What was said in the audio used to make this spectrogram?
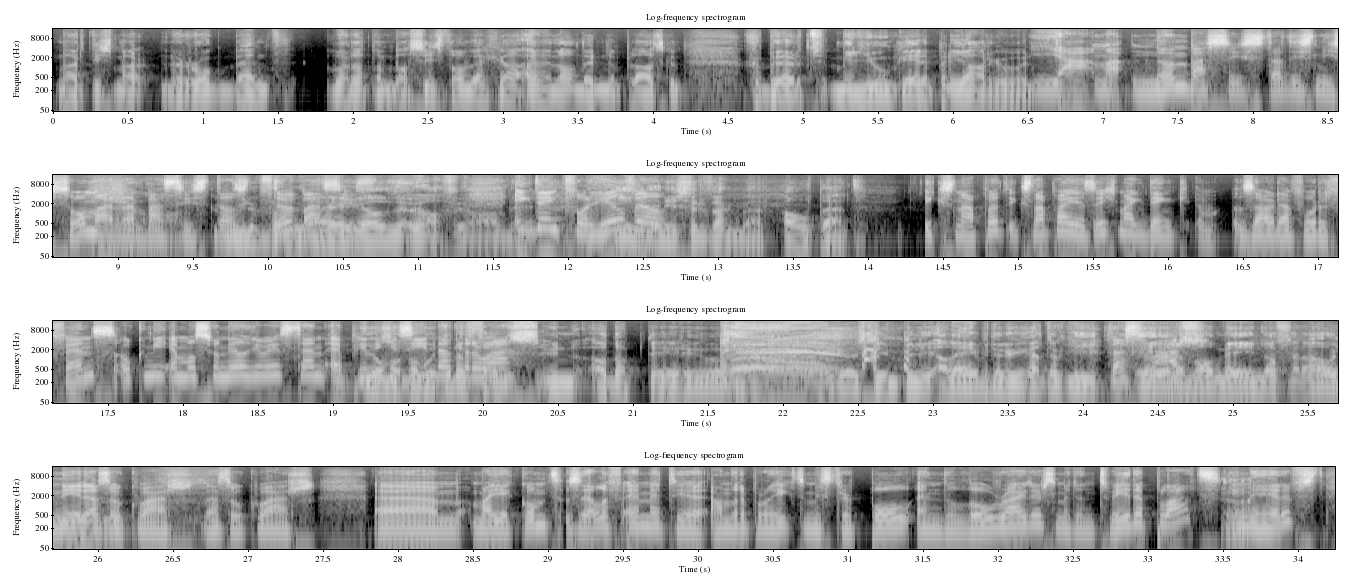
maar het is maar een rockband waar dat een bassist van weggaat en een ander in de plaats komt. Gebeurt miljoen keren per jaar gewoon. Ja, maar een bassist, dat is niet zomaar een bassist. Dat is de bassist. als- ja, ja, nee. Ik denk voor heel Iedereen veel... is vervangbaar, altijd. Ik snap het, ik snap wat je zegt, maar ik denk, zou dat voor fans ook niet emotioneel geweest zijn? Heb je Ja, niet gezien dat de er wat... fans hun adapteren gewoon. Zo simpel. Allee, bedoel, je gaat toch niet helemaal mee in dat verhaal Nee, gewoon. dat is ook waar. Dat is ook waar. Ehm, maar je komt zelf hè, met je andere project, Mr. Paul en de Lowriders, met een tweede plaats in de herfst.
